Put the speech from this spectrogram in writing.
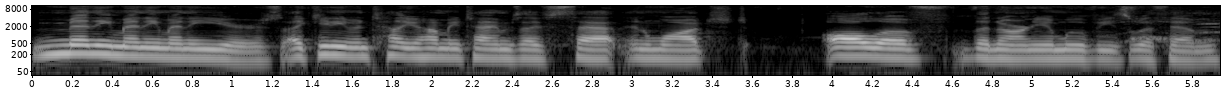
many, many, many years. I can't even tell you how many times I've sat and watched all of the Narnia movies with him.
